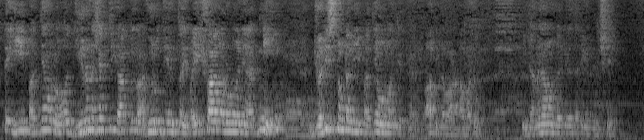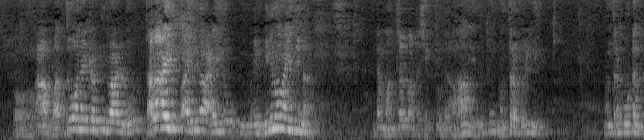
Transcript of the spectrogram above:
అంటే ఈ పద్యంలో జీర్ణ శక్తి అభి- అభివృద్ధి ఎంత వైశ్వానరుడు అనే అగ్ని జ్వలిస్తుంటది ఈ పద్యంలో అని చెప్పాడు ఆ పిల్లవాడు అవడు ఈ జనగామ దగ్గర జరిగిన విషయం. ఆ వద్దు అనేటటువంటి వాళ్ళు తల ఐదు ఐదు ఐదు మినిమం ఐదు తిన్నారు అంటే మంత్రంలో అంత శక్తి ఉండదు ఆ, ఎందుకు మంత్రపురి మంత్రకూటమి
